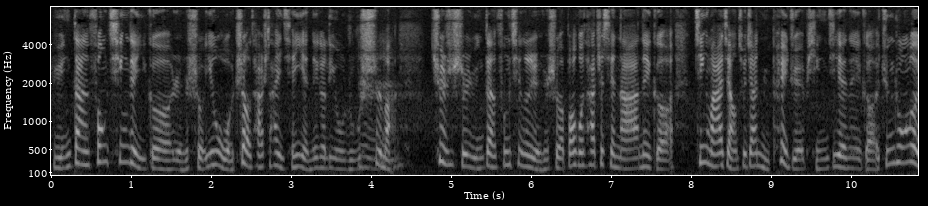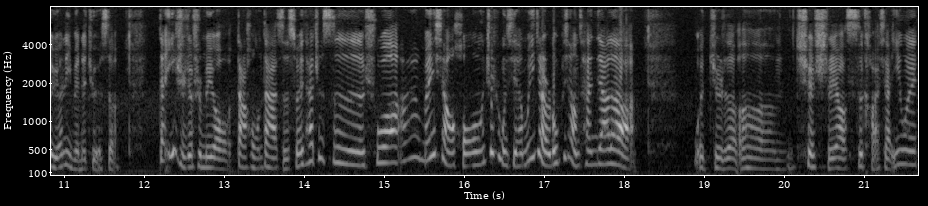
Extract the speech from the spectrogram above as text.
云淡风轻的一个人设，因为我知道他是他以前演那个柳如是嘛。确实是云淡风轻的人设，包括他之前拿那个金马奖最佳女配角，凭借那个《军中乐园》里面的角色，但一直就是没有大红大紫，所以他这次说啊没想红这种节目一点都不想参加的，我觉得嗯确实要思考一下，因为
